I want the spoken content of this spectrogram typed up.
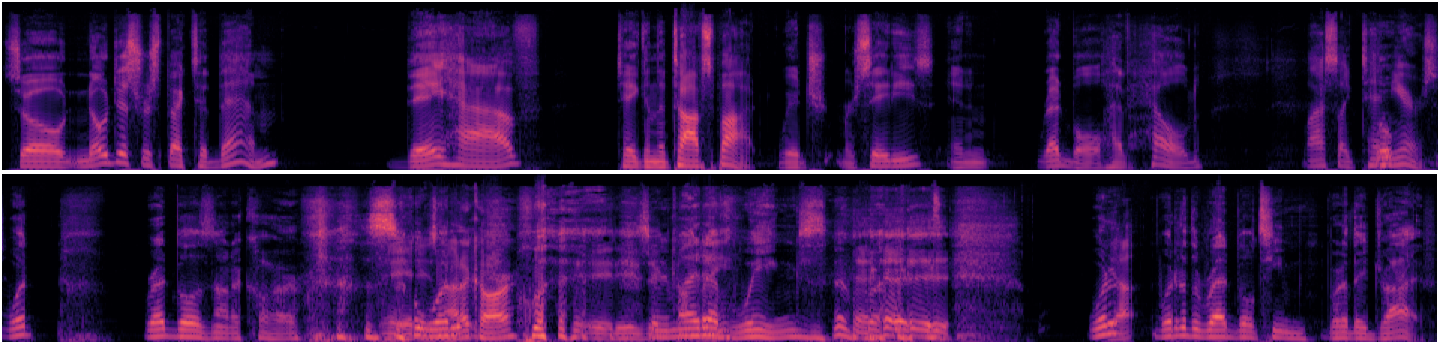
So no disrespect to them, they have taken the top spot, which Mercedes and Red Bull have held last like ten But years. What? Red Bull is not a car. So it is not a car. it is a It might have wings. what? Are, What are the Red Bull team? What do they drive?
